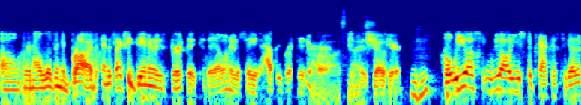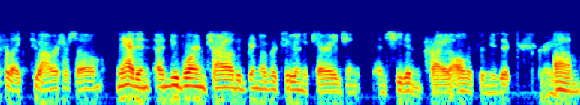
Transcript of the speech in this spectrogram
um, who are now living abroad. And it's actually Dana Ray's birthday today. I wanted to say happy birthday to her Oh, that's in the show here. hmm But we also we all used to practice together for like two hours or so. They had an, a newborn child to bring over too in the carriage, and and she didn't cry at all with the music. Great. Um,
